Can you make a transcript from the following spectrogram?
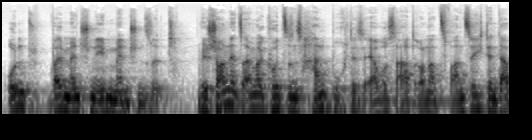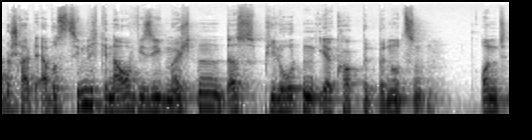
und weil Menschen eben Menschen sind. Wir schauen jetzt einmal kurz ins Handbuch des Airbus A320, denn da beschreibt Airbus ziemlich genau, wie sie möchten, dass Piloten ihr Cockpit benutzen. Und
